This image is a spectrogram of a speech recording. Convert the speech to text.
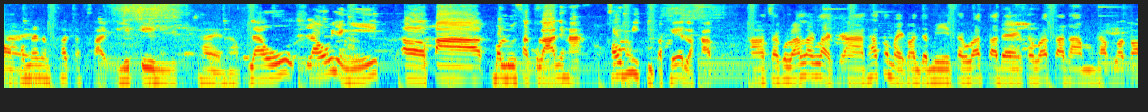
ใช่พ่อแม่นำเข้าจากสายฟิลิปปินส์ใช่ครับ แล้วแล้วอย่างนี้เอ่อปลาบอลลูนซากุระเนี่ยฮะเขามีกี่ประเภทเหรอครับ อ่าซากุระหลักๆอ่าถ้าสมัยก่อนจะมีซากุระตาแดงซากุระตาดำครับ แล้วก็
